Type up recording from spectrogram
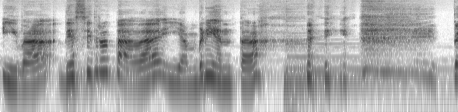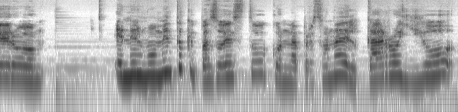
iba deshidratada y hambrienta. pero en el momento que pasó esto con la persona del carro, yo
